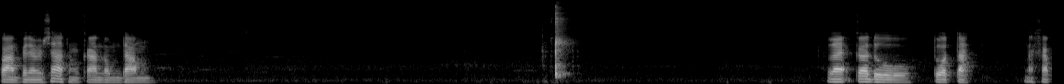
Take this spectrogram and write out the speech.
ความเป็นธรรมชาติของการลมดำและก็ดูตัวตัดนะครับ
